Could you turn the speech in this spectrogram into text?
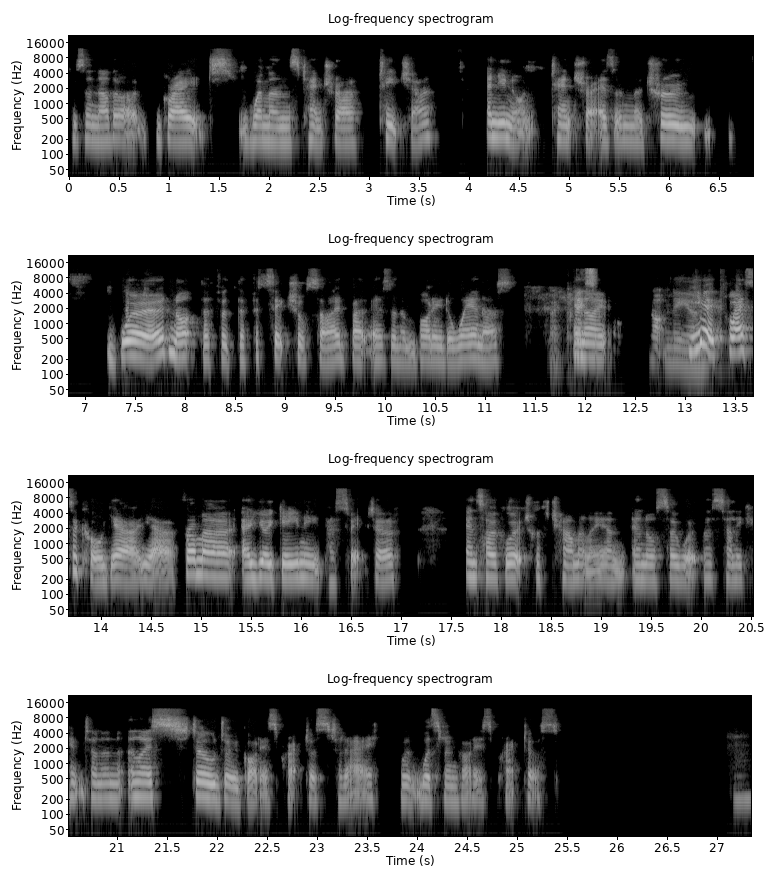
who's another great women's tantra teacher, and you know tantra as in the true word, not the the sexual side, but as an embodied awareness. And I, not neo. Yeah, classical. Yeah, yeah. From a, a yogini perspective. And so I've worked with Chameli and, and also worked with Sally Kempton, and, and I still do goddess practice today, wisdom goddess practice. Mm.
